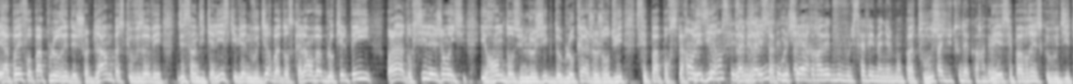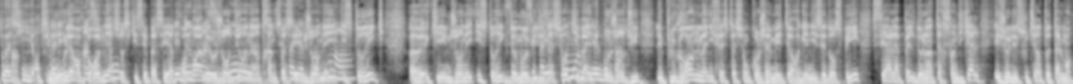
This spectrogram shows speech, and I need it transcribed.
Et après, il faut pas pleurer des chaudes larmes parce que vous avez des syndicalistes qui viennent vous dire, bah, dans ce cas-là, on va bloquer le pays. Voilà. Donc, si les gens, ils, ils rentrent dans une logique de blocage aujourd'hui, c'est pas pour se faire en plaisir. La grève, ça coûte cher. avec vous, vous le savez, Emmanuel Bompard. Pas tous. Pas du tout d'accord avec Mais c'est pas vrai ce que vous dites. Bah Enfin, si, en tout si cas, vous voulez, on peut revenir sur ce qui s'est passé il y a trois mois, mais aujourd'hui, on est en train de passer une journée mois, hein. historique, euh, qui est une journée historique de mobilisation, qui mois, va être aujourd'hui les plus grandes manifestations qui ont jamais été organisées dans ce pays. C'est à l'appel de l'intersyndicale et je les soutiens totalement.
